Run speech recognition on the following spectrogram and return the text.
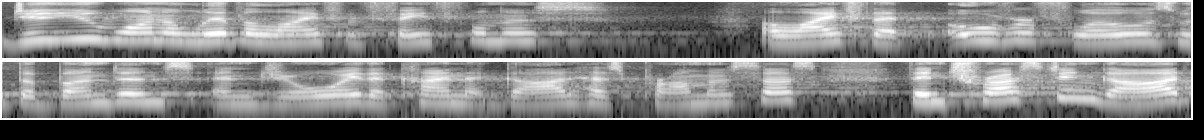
Do you want to live a life of faithfulness? A life that overflows with abundance and joy, the kind that God has promised us? Then trust in God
